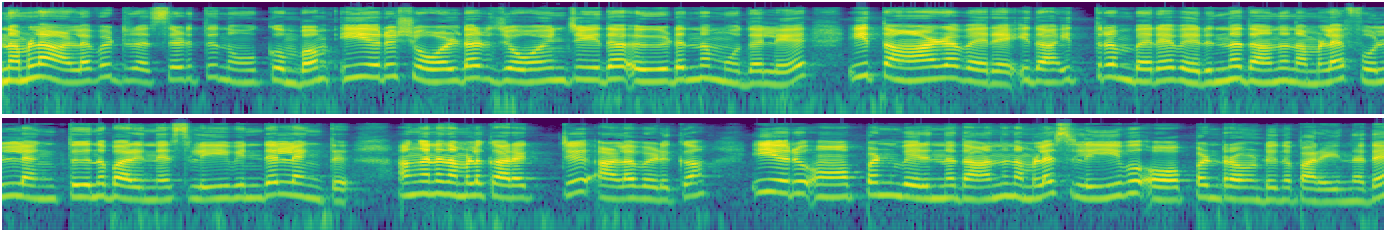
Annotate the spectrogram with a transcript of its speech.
നമ്മൾ അളവ് ഡ്രസ്സ് എടുത്ത് നോക്കുമ്പം ഈ ഒരു ഷോൾഡർ ജോയിൻ ചെയ്ത് ഈടുന്ന മുതൽ ഈ താഴെ വരെ ഇതാ ഇത്രം വരെ വരുന്നതാണ് നമ്മളെ ഫുൾ ലെങ്ത്ത് എന്ന് പറയുന്നത് സ്ലീവിന്റെ ലെങ്ത്ത് അങ്ങനെ നമ്മൾ കറക്റ്റ് അളവെടുക്കുക. ഈ ഒരു ഓപ്പൺ വരുന്നതാണ് നമ്മളെ സ്ലീവ് ഓപ്പൺ റൗണ്ട് എന്ന് പറയുന്നത്.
